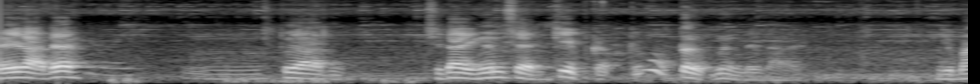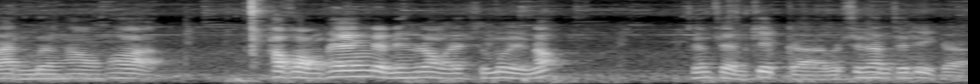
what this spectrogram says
ได้ละเด้อเลยอืมเพื่อสิได้เงินแสนกีบกับทุกเติบหนึ่งได้หลายอยู่บ้านเมืองเฮาเพราะว่าข้าวของแพงเดี๋ยวนี้พี่น้องไว้สมมือเนาะเงินแสนกีบกับไปซื้อทันซื้อดีกับ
